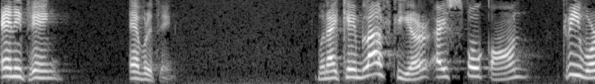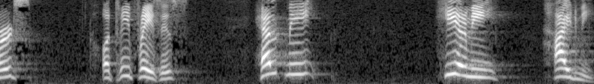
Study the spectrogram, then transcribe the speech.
anything, everything. When I came last year, I spoke on three words or three phrases help me, hear me, hide me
